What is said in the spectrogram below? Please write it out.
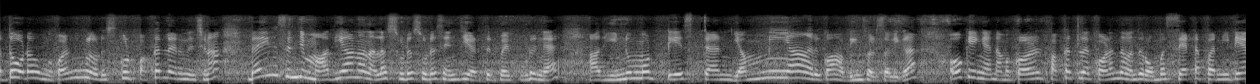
அதோட உங்கள் குழந்தைங்களோட ஸ்கூல் பக்கத்தில் இருந்துச்சுன்னா தயவு செஞ்சு மதியானம் நல்லா சுட சுட செஞ்சு எடுத்துகிட்டு போய் கொடுங்க. அது இன்னமும் டேஸ்ட் அண்ட் யம்மியாக இருக்கும் அப்படின்னு சொல்லி சொல்லிக்கிறேன். ஓகேங்க நம்ம குழந்தை பக்கத்தில் குழந்தை வந்து ரொம்ப சேட்டை பண்ணிகிட்டே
